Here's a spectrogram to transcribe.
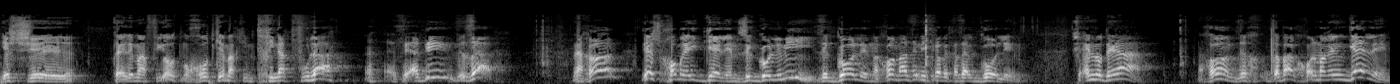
יש uh, כאלה מאפיות, מוכרות קמח עם טחינה כפולה, זה עדין, זה זך, נכון? יש חומרי גלם, זה גולמי, זה גולם, נכון? מה זה נקרא בחז"ל גולם? שאין לו דעה, נכון? זה דבר חומרי גלם.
